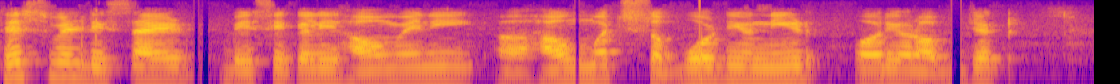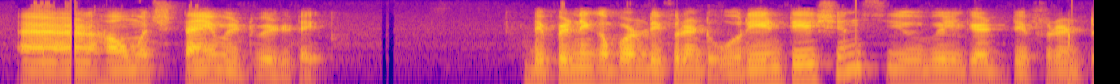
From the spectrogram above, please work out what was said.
This will decide basically how many uh, how much support you need for your object and how much time it will take depending upon different orientations you will get different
